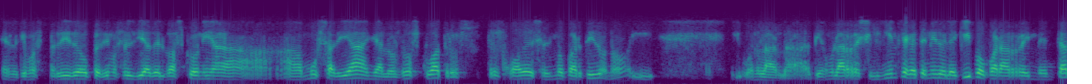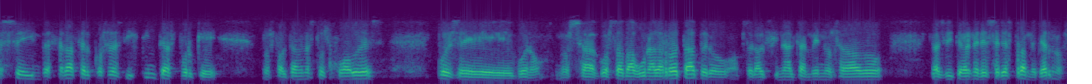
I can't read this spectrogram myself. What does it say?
en el que hemos perdido, perdimos el día del Vasconia a, Musa Diagne y a los dos cuatros, tres jugadores el mismo partido, ¿no? Y, y bueno, la, la, digamos, la resiliencia que ha tenido el equipo para reinventarse y empezar a hacer cosas distintas porque nos faltaban estos jugadores, pues eh, bueno, nos ha costado alguna derrota, pero, pero al final también nos ha dado las victorias necesarias para meternos.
